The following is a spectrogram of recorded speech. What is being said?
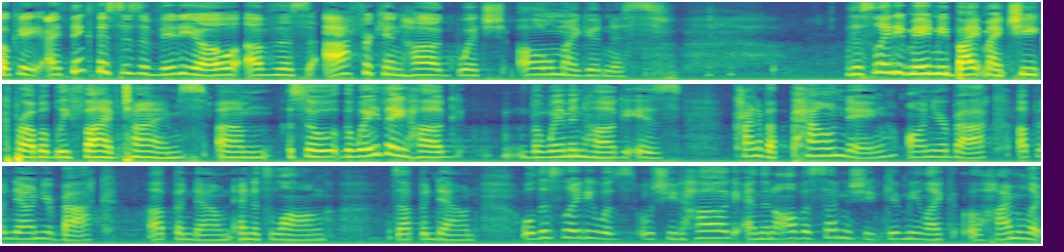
Okay, I think this is a video of this African hug, which, oh my goodness. This lady made me bite my cheek probably five times. Um, so, the way they hug, the women hug, is kind of a pounding on your back, up and down your back, up and down, and it's long. It's up and down. Well, this lady was, well, she'd hug, and then all of a sudden she'd give me like a Heimlich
